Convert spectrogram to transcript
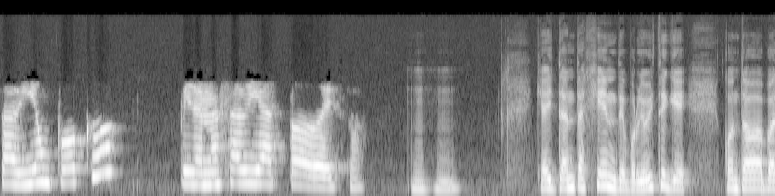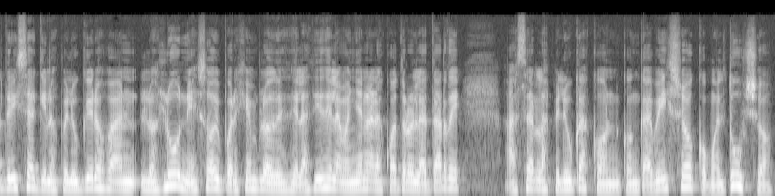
Sabía un poco, pero no sabía todo eso. Que hay tanta gente, porque viste que contaba Patricia que los peluqueros van los lunes, hoy por ejemplo, desde las 10 de la mañana a las 4 de la tarde, a hacer las pelucas con, con cabello como el tuyo.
